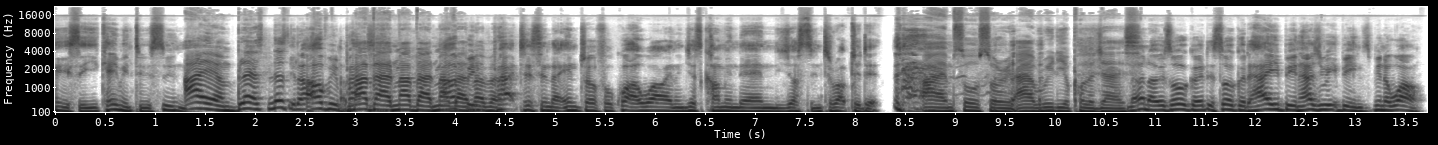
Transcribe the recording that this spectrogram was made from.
you see, you came in too soon. I am blessed. You know, I've been my practicing- bad, my bad, my I've bad, been my bad. practicing that intro for quite a while and then just come in there and you just interrupted it. I am so sorry. I really apologize. no, no, it's all good. It's all good. How you been? How's your week been? It's been a while.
